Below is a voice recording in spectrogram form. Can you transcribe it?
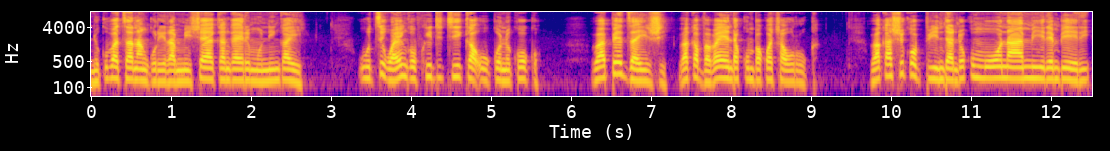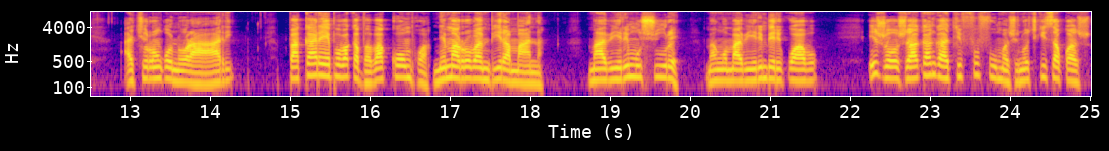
nekuvatsanangurira misha yakanga iri muninga iyi. Utsi hwaingopwititika uko nekoko vapedza izvi vakabva vaenda kumba kwachauruka. Vakasvikopinda ndokumuona amire mberi achirongonora hari. Pakarepo vakabva vakombwa nemarova mbira mana maviri mushure mamwe maviri mberi kwavo. Izvozvo akanga achifufuma zvinotyisa kwazvo.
